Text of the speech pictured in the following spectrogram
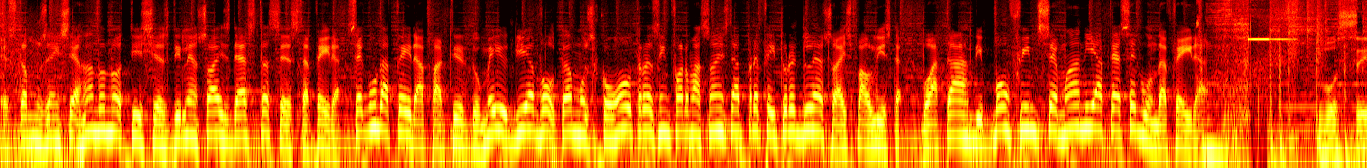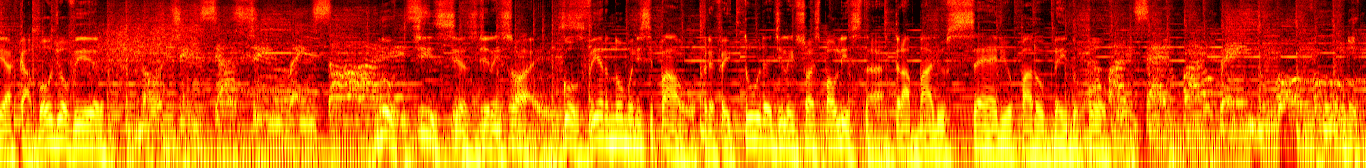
Estamos encerrando notícias de lençóis desta sexta-feira. Segunda-feira, a partir do meio-dia, voltamos com outras informações da Prefeitura de Lençóis Paulista. Boa tarde, bom fim de semana e até segunda-feira. Você acabou de ouvir Notícias de Lençóis. Notícias de Lençóis. Governo Municipal, Prefeitura de Lençóis Paulista. Trabalho sério para o bem do povo. Trabalho sério para o bem do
